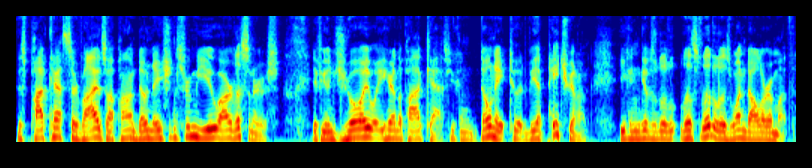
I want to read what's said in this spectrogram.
This podcast survives upon donations from you, our listeners. If you enjoy what you hear on the podcast, you can donate to it via Patreon. You can give as little as, little as $1 a month.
